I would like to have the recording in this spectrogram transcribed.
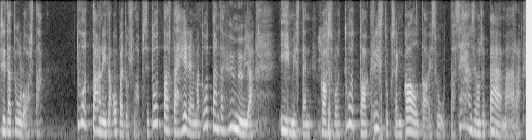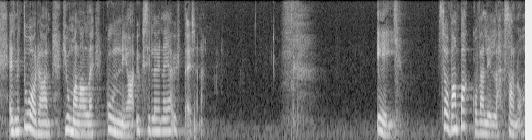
sitä tulosta. Tuottaa niitä opetuslapsia, tuottaa sitä hedelmää, tuottaa niitä hymyjä ihmisten kasvolle, tuottaa Kristuksen kaltaisuutta. Sehän se on se päämäärä, että me tuodaan Jumalalle kunniaa yksilöinä ja yhteisönä. Ei. Se on vaan pakko välillä sanoa.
